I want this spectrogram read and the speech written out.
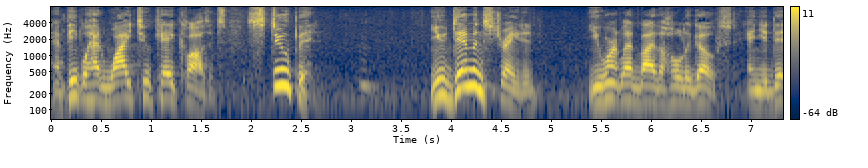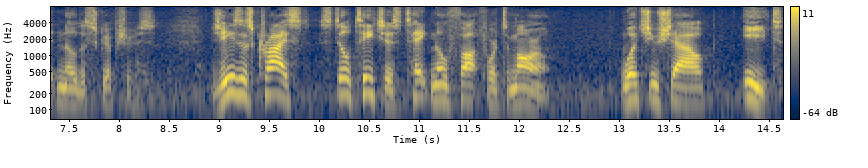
and people had Y2K closets. Stupid. You demonstrated you weren't led by the Holy Ghost, and you didn't know the scriptures. Jesus Christ still teaches take no thought for tomorrow, what you shall eat,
